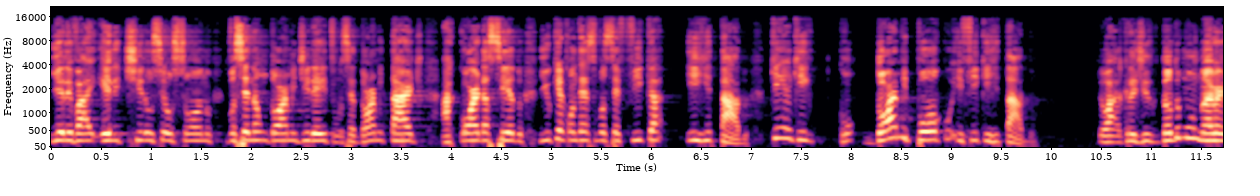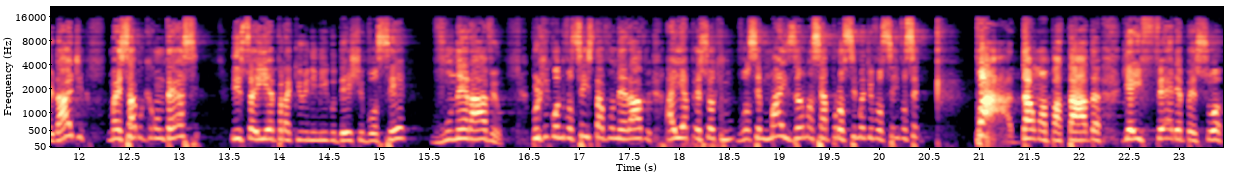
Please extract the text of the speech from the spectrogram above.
e ele vai, ele tira o seu sono. Você não dorme direito, você dorme tarde, acorda cedo e o que acontece? Você fica irritado. Quem aqui dorme pouco e fica irritado? Eu acredito que todo mundo, não é verdade? Mas sabe o que acontece? Isso aí é para que o inimigo deixe você vulnerável. Porque quando você está vulnerável, aí a pessoa que você mais ama se aproxima de você e você pá, dá uma patada e aí fere a pessoa,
